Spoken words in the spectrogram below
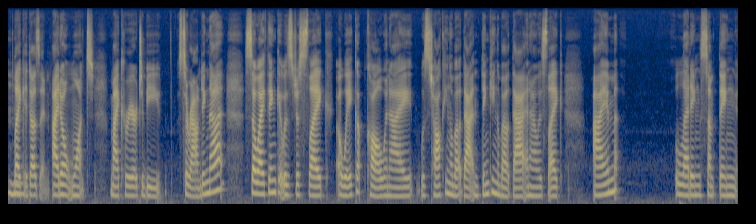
Mm-hmm. Like it doesn't. I don't want my career to be surrounding that. So I think it was just like a wake up call when I was talking about that and thinking about that and I was like I'm letting something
